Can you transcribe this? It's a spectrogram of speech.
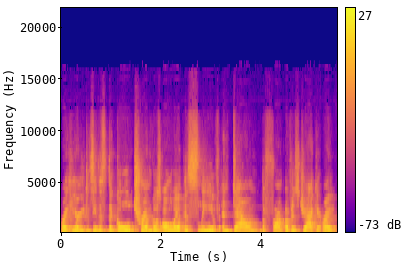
right here you can see this the gold trim goes all the way up his sleeve and down the front of his jacket right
